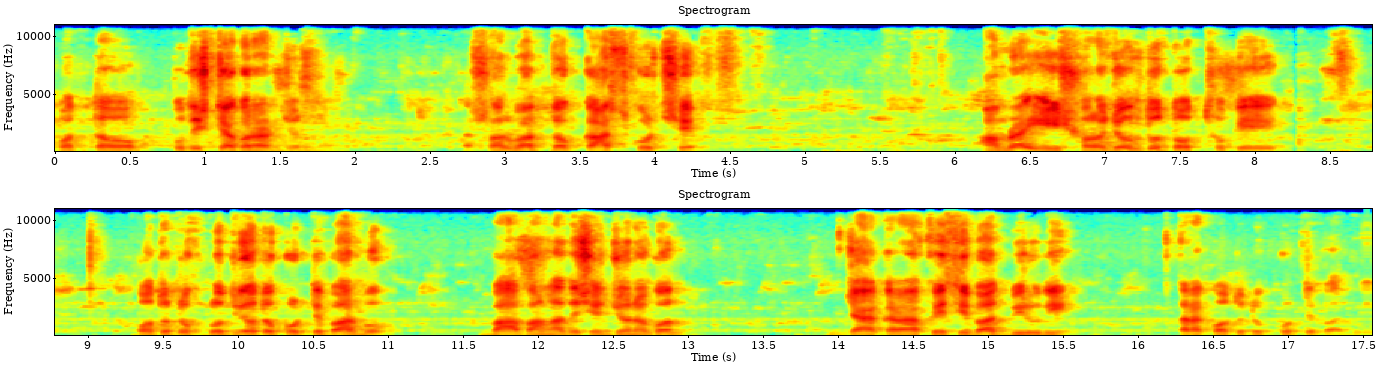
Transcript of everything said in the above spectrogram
উপাত্ত প্রতিষ্ঠা করার জন্য তার সর্বাত্মক কাজ করছে। আমরা এই ষড়যন্ত্র তথ্যকে কতটুকু প্রতিহত করতে পারব বা বাংলাদেশের জনগণ যারা ফেসিবাদ বিরোধী, তারা কতটুকু করতে পারবে?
